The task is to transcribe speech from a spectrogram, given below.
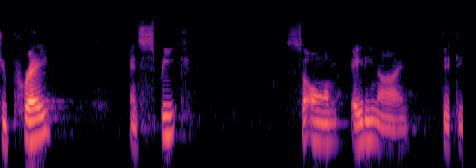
to pray and speak Psalm 89 52.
